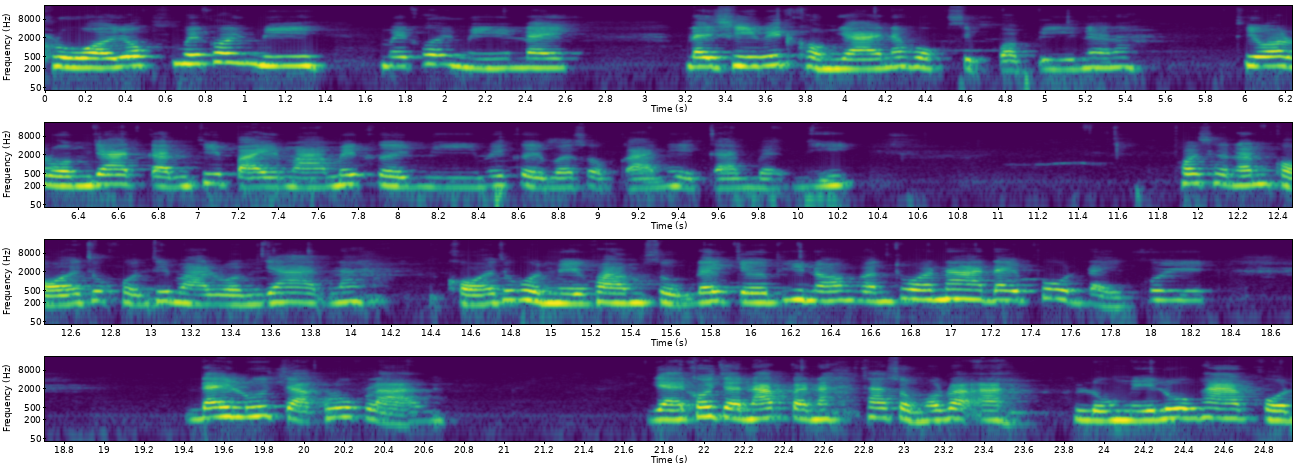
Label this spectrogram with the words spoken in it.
ครัวยกไม่ค่อยมี ไม่ค่อยมีในในชีวิตของยายนะหกสิบกว่าปีเนี่ยนะที่ว่ารวมญาติกันที่ไปมาไม่เคยมี ไม่เคยประสบการณ์เหตุการณ์แบบนี้ เพราะฉะนั้นขอให้ทุกคนที่มารวมญาตินะ ขอให้ทุกคนมีความสุขได้เจอพี่น้องกันทั่วหน้าได้พูดได้คุย ได้รู้จักลูกหลานยายก็จะนับกันนะถ้าสมมติว่าอะลุงมีลูกห้าคน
